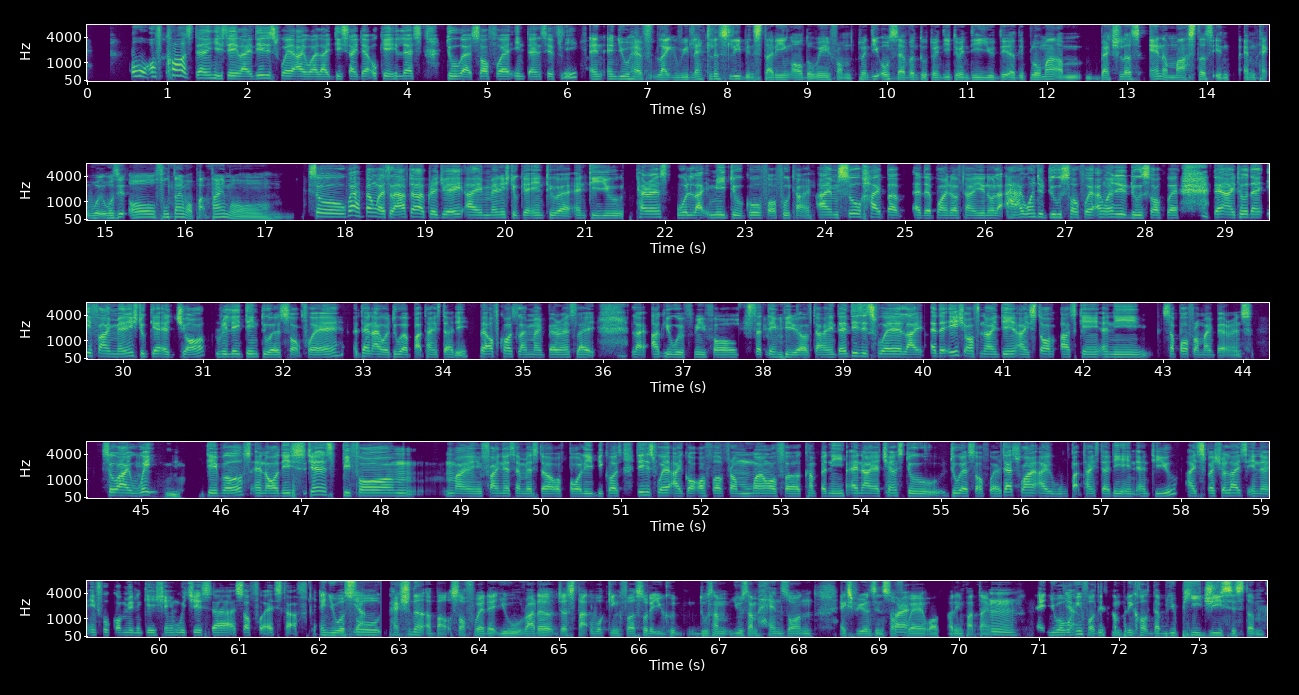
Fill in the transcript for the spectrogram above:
Oh, of course. Then he said, like, this is where I was like decided. Okay, let's do a software intensively. And and you have like relentlessly been studying all the way from 2007 to 2020. You did a diploma, a bachelor's, and a master's in MTech. Wa- Was it all full time or part time or? So what happened was like after I graduated, I managed to get into a NTU. Parents would like me to go for full time. I'm so hyped up at the point of time, you know, like "Ah, I want to do software. I want to do software. Then I told them if I manage to get a job relating to a software, then I will do a part time study. But of course, like my parents like like argue with me for certain period of time. Then this is where like at the age of 19, I stopped asking any support from my parents. So I wait Mm. Tables and all this just before um, my final semester of poly because this is where I got offer from one of a company and I had a chance to do a software. That's why I part-time study in NTU. I specialize in uh, info communication, which is uh, software stuff. And you were so passionate about software that you rather just start working first so that you could do some use some hands-on experience in software while studying part-time. Mm, And you were Yeah. working for this company called WPG System.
